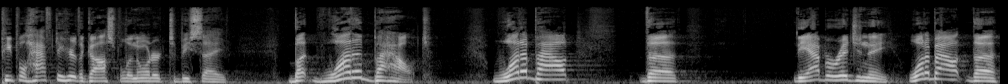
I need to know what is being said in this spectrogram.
people have to hear the gospel in order to be saved. But what about, what about the, the Aborigine? What about the,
